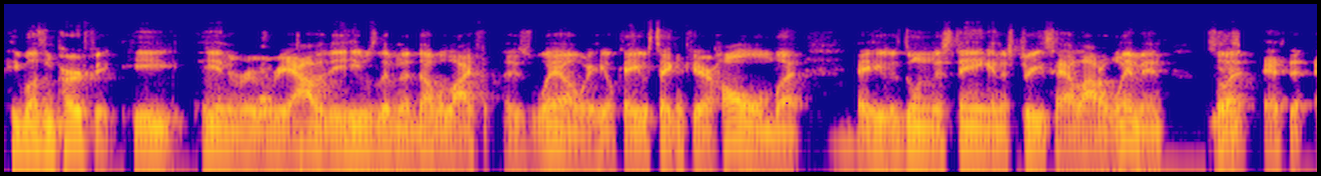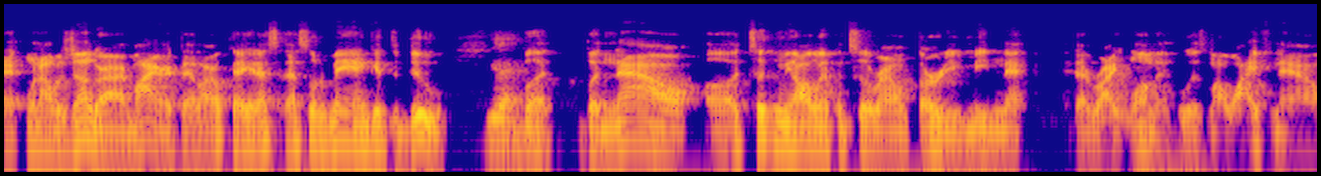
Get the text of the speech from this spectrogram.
he wasn't perfect. He he in reality he was living a double life as well, where he okay he was taking care of home, but hey, he was doing this thing in the streets, had a lot of women. So yeah. at, at, the, at, when I was younger, I admired that. Like, okay, that's that's what a man get to do. Yeah. But but now uh, it took me all the way up until around thirty, meeting that that right woman who is my wife now,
